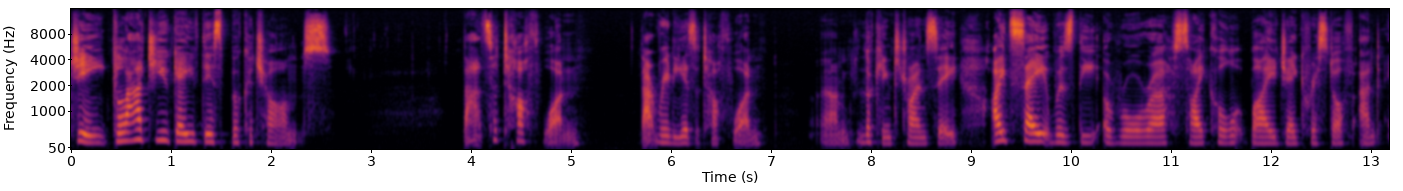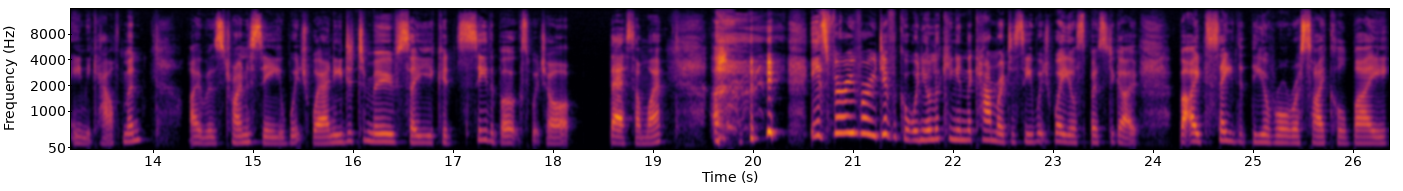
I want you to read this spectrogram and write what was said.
Gee, glad you gave this book a chance. That's a tough one. That really is a tough one. I'm looking to try and see. I'd say it was the Aurora Cycle by Jay Kristoff and Amie Kaufman. I was trying to see which way I needed to move so you could see the books, which are there somewhere. it's very, very difficult when you're looking in the camera to see which way you're supposed to go. But I'd say that the Aurora Cycle by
